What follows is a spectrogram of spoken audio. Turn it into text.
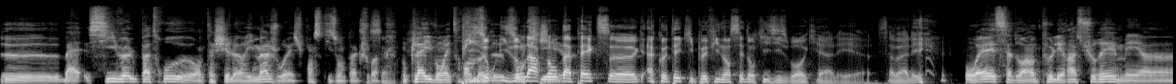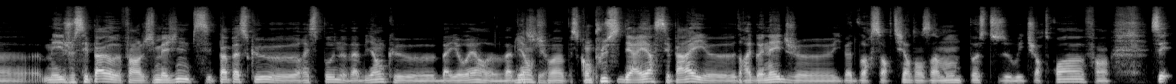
De, bah, s'ils veulent pas trop euh, entacher leur image, ouais, je pense qu'ils ont pas le choix. Donc là, ils vont être Puis en ils mode. ont, ils ont l'argent d'Apex euh, à côté qui peut financer, donc ils se disent bon ok allez, euh, ça va aller. Ouais, ça doit un peu les rassurer, mais euh, mais je sais pas. euh, Enfin, j'imagine c'est pas parce que euh, Respawn va bien que euh, BioWare euh, va Bien bien, sûr. tu vois. Parce qu'en plus derrière, c'est pareil. euh, Dragon Age, euh, il va devoir sortir dans un monde post The Witcher 3. Enfin, c'est.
